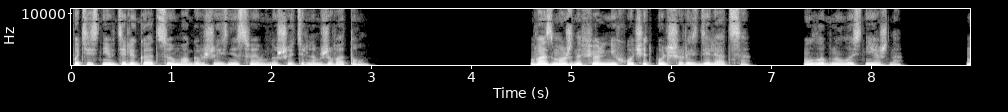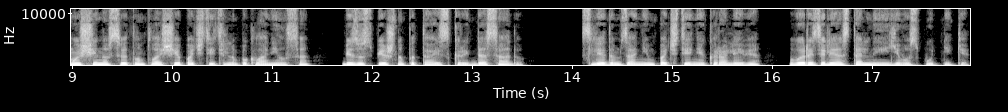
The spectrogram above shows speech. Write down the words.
потеснив делегацию магов жизни своим внушительным животом. «Возможно, Фёль не хочет больше разделяться», — улыбнулась нежно. Мужчина в светлом плаще почтительно поклонился, безуспешно пытаясь скрыть досаду. Следом за ним почтение королеве выразили остальные его спутники.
